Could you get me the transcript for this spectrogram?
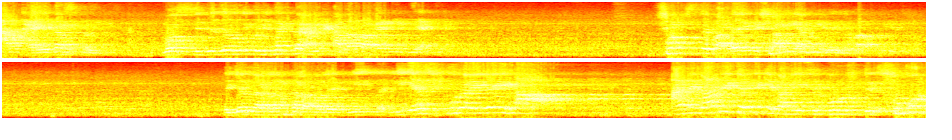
আর খাইয়ে কাজ করি। মসজিদে যে অতি বসে থাকবে, আমি খাবার পাকাই নিয়ে বাধাই স্বামী আমি হয়ে এই জন্য আল্লাহ লিয়াসকুরা ইলাইহা। আমি বানিয়েছি পুরুষদের সুখর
